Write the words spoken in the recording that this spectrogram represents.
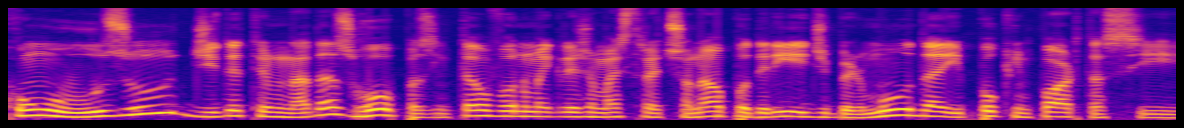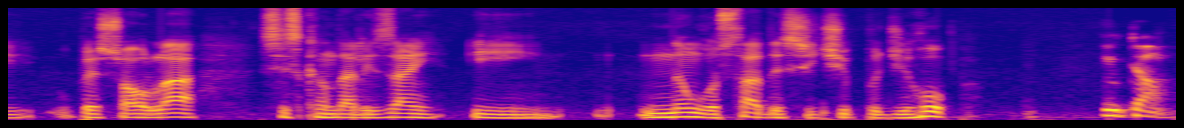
com o uso de determinadas roupas. Então, vou numa igreja mais tradicional, poderia ir de bermuda e pouco importa se o pessoal lá se escandalizar e não gostar desse tipo de roupa? Então,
